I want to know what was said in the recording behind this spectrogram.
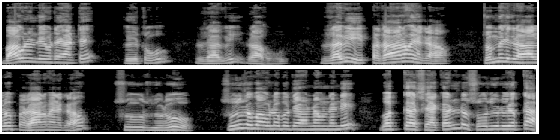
బాగుండింది ఏమిటా అంటే కేతువు రవి రాహువు. రవి ప్రధానమైన గ్రహం. తొమ్మిది గ్రహాల్లో ప్రధానమైన గ్రహం సూర్యుడు. సూర్యుడు బాగుండకపోతే ఏమన్నా ఉందండి? ఒక్క సెకండ్ సూర్యుడు యొక్క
